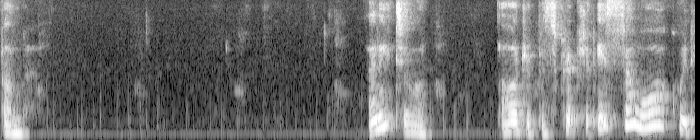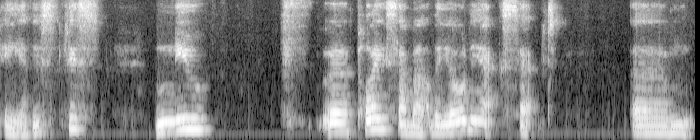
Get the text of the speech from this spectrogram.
fun. I need to order a prescription. It's so awkward here. This this new uh, place I'm at, they only accept um,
